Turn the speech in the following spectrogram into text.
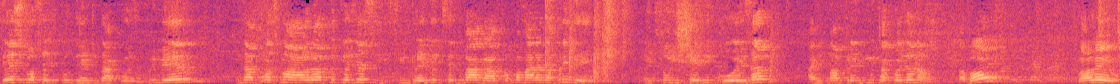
deixo vocês por dentro da coisa primeiro. E na próxima aula eu aplico o exercício. O inglês tem que ser devagar para o camarada aprender. A gente foi encher de coisa a gente não aprende muita coisa não, tá bom? Valeu!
